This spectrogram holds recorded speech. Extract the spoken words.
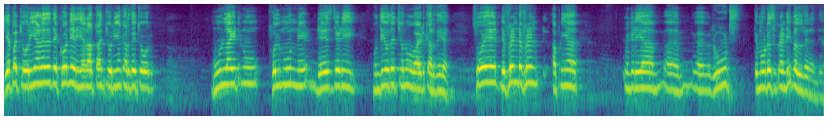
ਜੇ ਆਪਾਂ ਚੋਰੀਆਂ ਵਾਲੇ ਦੇ ਦੇਖੋ, ਹਨੇਰੀਆਂ, ਰਾਤਾਂ 'ਚ ਚੋਰੀਆਂ ਕਰਦੇ ਚੋਰ। ਮੂਨਲਾਈਟ ਨੂੰ ਫੁੱਲ ਮੂਨ ਡੇਜ਼ ਜਿਹੜੀ ਹੁੰਦੀ ਉਹਦੇ 'ਚ ਉਹਨੂੰ ਅਵੋਇਡ ਕਰਦੇ ਆ। ਸੋ ਇਹ ਡਿਫਰੈਂਟ ਡਿਫਰੈਂਟ ਆਪਣੀਆਂ, ਜਿਹੜੀਆਂ ਰੂਟਸ ਤੇ ਮੋਡਸ ਆਪਰੈਂਡੀ ਬਦਲਦੇ ਰਹਿੰਦੇ ਆ।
